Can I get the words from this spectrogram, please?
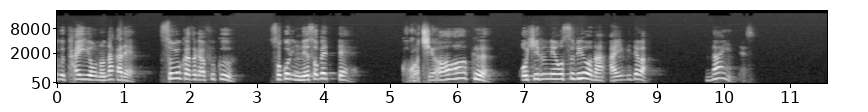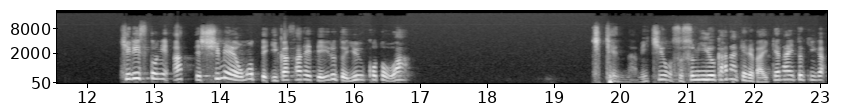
ぐ太陽の中で、そよ風が吹く、そこに寝そべって、心地よくお昼寝をするような歩みではないんです。キリストにあって使命を持って生かされているということは、危険な道を進み行かなければいけない時が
